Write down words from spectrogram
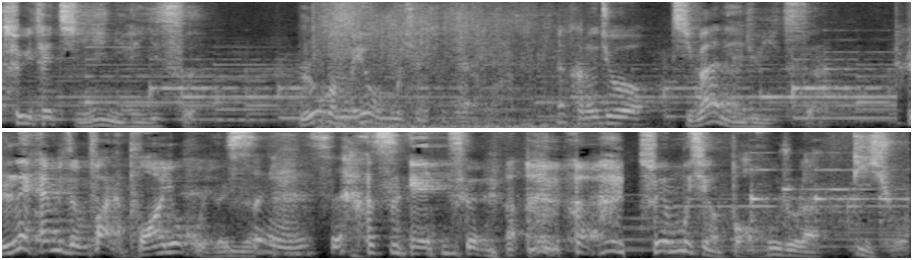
所以才几亿年一次；如果没有木星存在的话，那可能就几万年就一次了。人类还没怎么发展，砰又毁了。四年一次，四年一次，所以木星保护住了地球啊，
